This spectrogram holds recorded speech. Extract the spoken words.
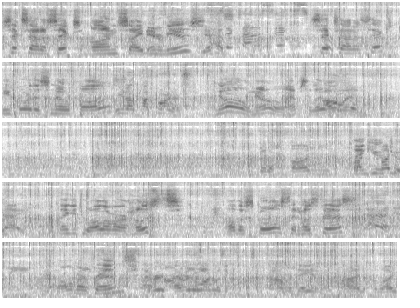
Six out of six on-site interviews. Yes. Six out of six. Six out of six before the snow falls. We don't cut corners. No, no, absolutely. All in. It's been a fun, fun, Thank you fun to- day. Thank you to all of our hosts, all the schools that hosted us, Definitely. and all of our friends. Every, everyone was accommodating and kind and polite.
